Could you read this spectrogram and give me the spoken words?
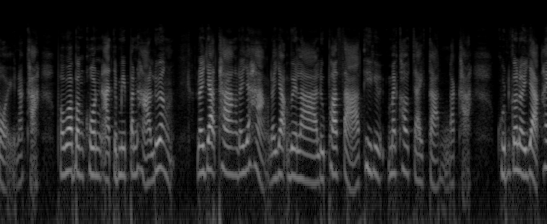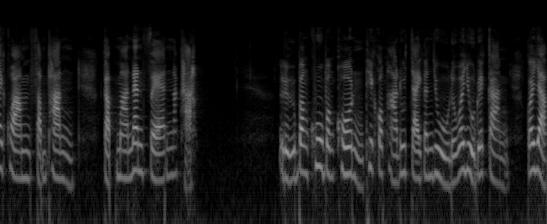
บ่อยๆนะคะ เพราะว่าบางคนอาจจะมีปัญหาเรื่องระยะทางระยะห่างระยะเวลาหรือภาษาที่ไม่เข้าใจกันนะคะ คุณก็เลยอยากให้ความสัมพันธ์กลับมาแน่นแฟ้นนะคะ หรือบางคู่บางคนที่คบหาดูใจกันอยู่หรือว่าอยู่ด้วยกัน ก็อยาก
